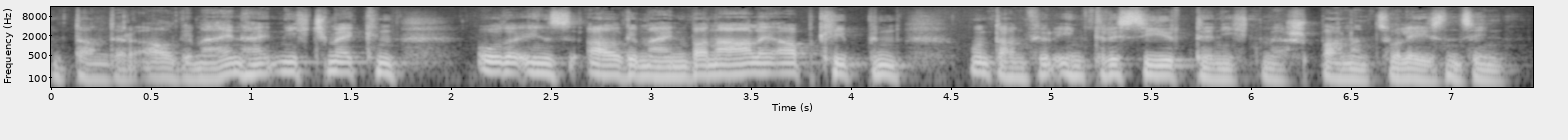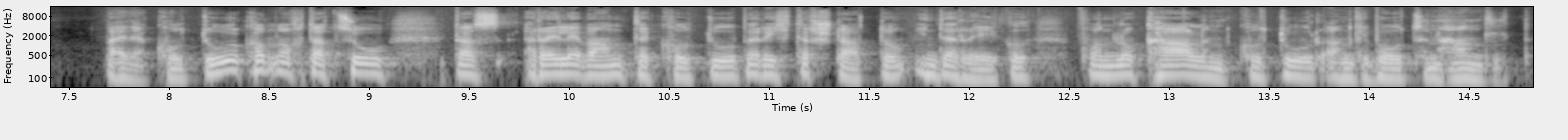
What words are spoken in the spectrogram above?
und dann der Allgemeinheit nicht schmecken oder ins allgemein Banale abkippen und dann für Interessierte nicht mehr spannend zu lesen sind. Bei der Kultur kommt noch dazu, dass relevante Kulturberichterstattung in der Regel von lokalen Kulturangeboten handelt.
